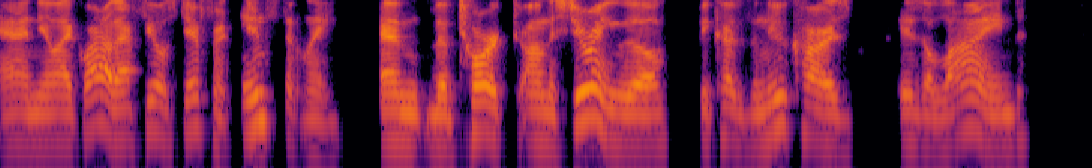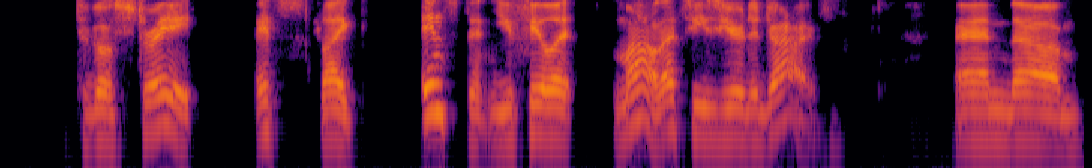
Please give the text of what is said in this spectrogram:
and you're like wow that feels different instantly. And the torque on the steering wheel because the new car is is aligned to go straight it's like instant you feel it wow that's easier to drive and um,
